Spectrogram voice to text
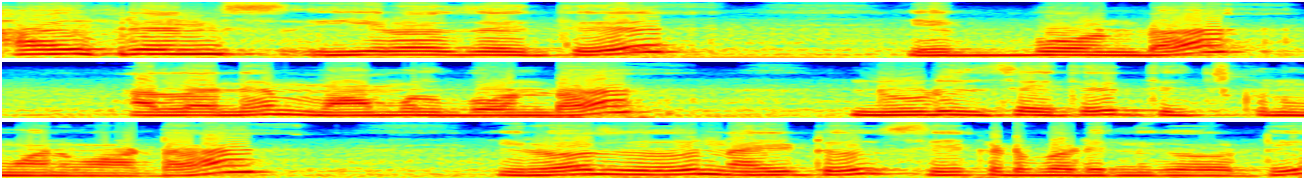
హాయ్ ఫ్రెండ్స్ ఈరోజు అయితే ఎగ్ బోండా అలానే మామూలు బోండా నూడిల్స్ అయితే తెచ్చుకున్నాం అనమాట ఈరోజు నైట్ చీకటి పడింది కాబట్టి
